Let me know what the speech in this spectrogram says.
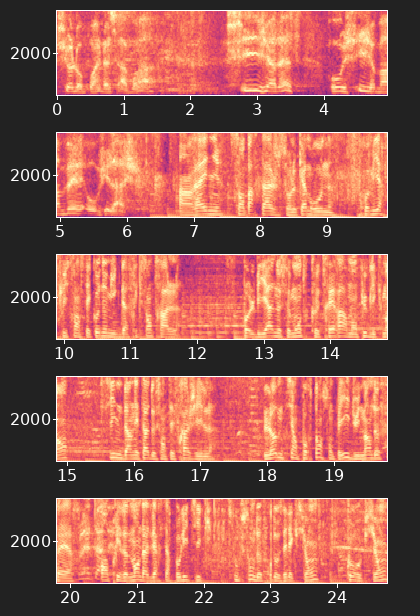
sur le point de savoir si je reste ou si je m'en vais au village. Un règne sans partage sur le Cameroun, première puissance économique d'Afrique centrale. Paul Biya ne se montre que très rarement publiquement, signe d'un état de santé fragile. L'homme tient pourtant son pays d'une main de fer. Emprisonnement d'adversaires politiques, soupçons de fraude aux élections, corruption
